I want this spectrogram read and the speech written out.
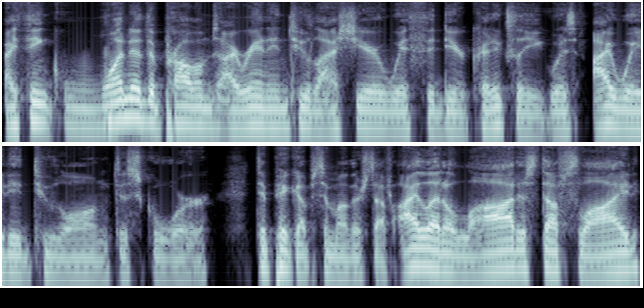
I think one of the problems I ran into last year with the Dear Critics League was I waited too long to score to pick up some other stuff. I let a lot of stuff slide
